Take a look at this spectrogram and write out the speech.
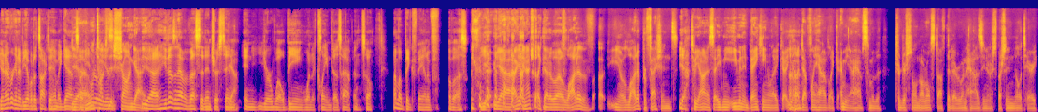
you're never going to be able to talk to him again. Yeah. so I he want to talk really to is, this Sean guy. yeah, he doesn't have a vested interest in Yeah. in your well being when a claim does happen. So I'm a big fan of of us. yeah, yeah, I, and I feel like that about a lot of uh, you know a lot of professions. Yeah. to be honest, I mean, even in banking, like uh, you know, I Uh-huh. definitely have like I mean, I have some of the traditional normal stuff that everyone has, you know, especially in military.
